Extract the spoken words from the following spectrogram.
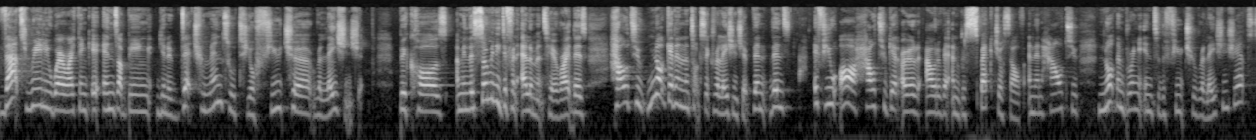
that's really where I think it ends up being, you know, detrimental to your future relationship. Because I mean, there's so many different elements here, right? There's how to not get in a toxic relationship. Then, then if you are, how to get out, of it and respect yourself, and then how to not then bring it into the future relationships.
